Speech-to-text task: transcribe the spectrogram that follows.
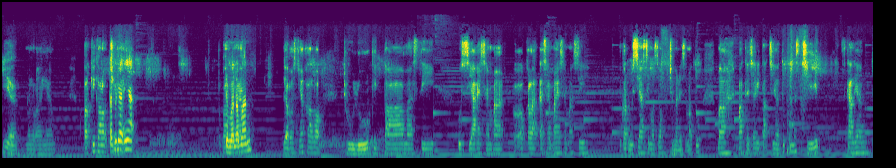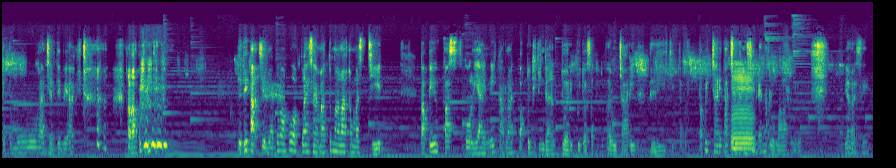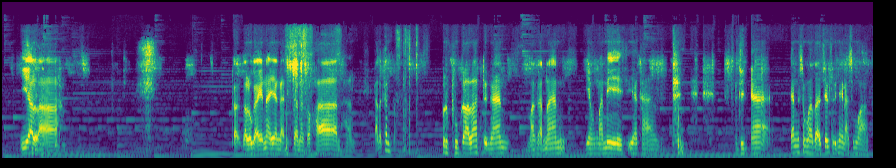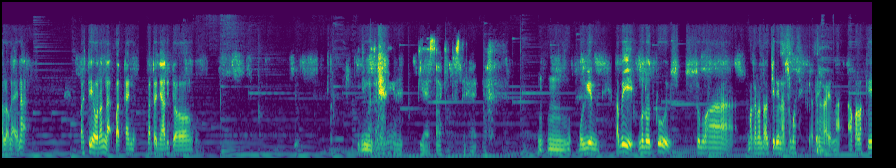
Iya menu ayam. Apalagi kalau tapi zaman- kayaknya gimana man nggak maksudnya kalau dulu kita masih usia SMA eh, kelas SMA SMA sih. Bukan usia sih maksudnya waktu zaman SMA tuh malah pada cari takjil tuh ke masjid. Sekalian ketemu ngajar TPA gitu. Kalau aku dulu gitu. Jadi takjilnya tuh aku waktu SMA tuh malah ke masjid. Tapi pas kuliah ini karena waktu ditinggal 2021 tuh baru cari beli gitu. Tapi cari takjil ke Hmm. masjid enak loh malah gitu. Ya nggak sih? Iyalah. Ka- kalau nggak enak ya nggak di sana Tuhan Han. karena kan berbukalah dengan makanan yang manis ya kan jadinya kan semua takjil jadinya enak semua kalau nggak enak pasti orang nggak pada, pada nyari dong mungkin Hmm. yang biasa gitu sederhana Mm-mm, mungkin. Tapi menurutku semua makanan takjil enak semua sih. Gak ada yang nggak enak. Apalagi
